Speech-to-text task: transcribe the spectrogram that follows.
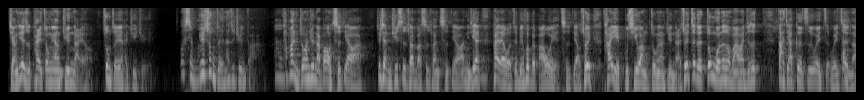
蒋介石派中央军来哈，宋哲元还拒绝。为什么？因为宋哲元他是军阀，他怕你中央军来把我吃掉啊！就像你去四川把四川吃掉啊！你现在派来我这边，会不会把我也吃掉？所以他也不希望中央军来。所以这个中国那时候麻烦就是大家各自为政为政啊，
